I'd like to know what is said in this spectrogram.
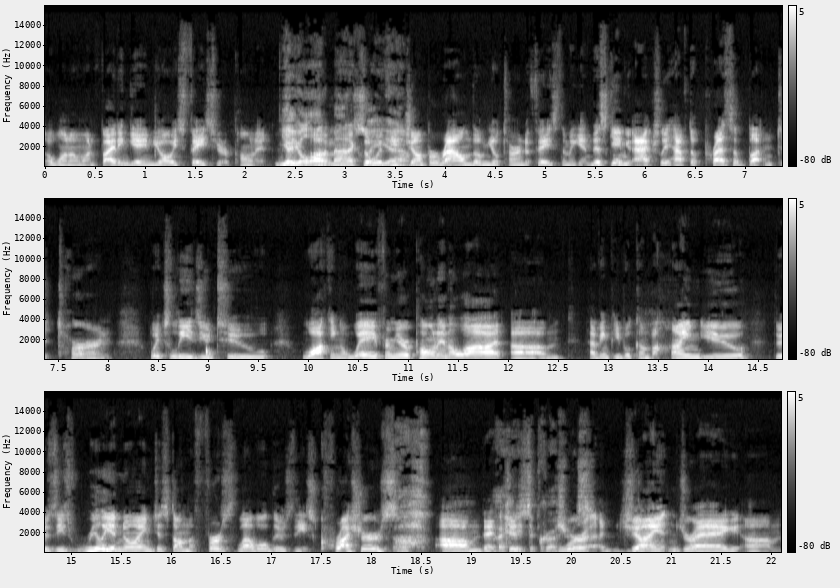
a one-on-one fighting game, you always face your opponent. Yeah, you'll Um, automatically. so if yeah. you jump around them, you'll turn to face them again. This game, you actually have to press a button to turn, which leads you to walking away from your opponent a lot, um, having people come behind you. There's these really annoying, just on the first level, there's these crushers Ugh. um, that I just crushers. were a giant drag. Um,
